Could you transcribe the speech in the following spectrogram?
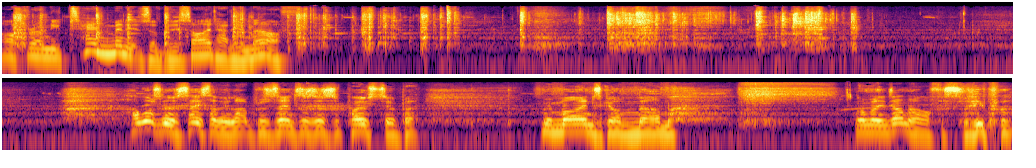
after only 10 minutes of this, I'd had enough. I was going to say something like presenters are supposed to, but my mind's gone numb. I've only done half a sleeper.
